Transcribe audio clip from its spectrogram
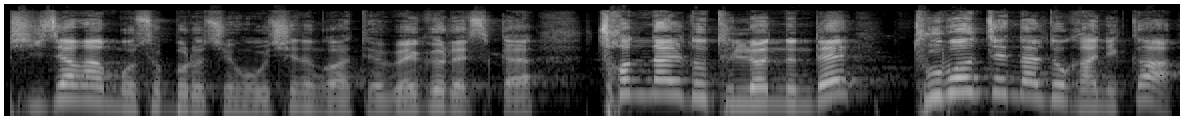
비장한 모습으로 지금 오시는 것 같아요. 왜 그랬을까요? 첫날도 들렸는데 두 번째 날도 가니까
